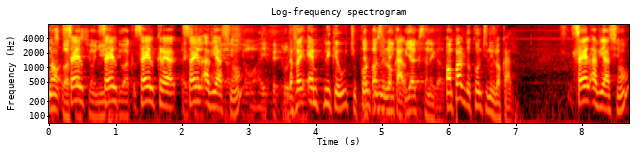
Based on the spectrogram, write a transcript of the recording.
Non Sahel Sahel Sahel créa Sahel aviation dafay impliqué wu ci contenu local. on parle de contenu local. Sahel aviation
